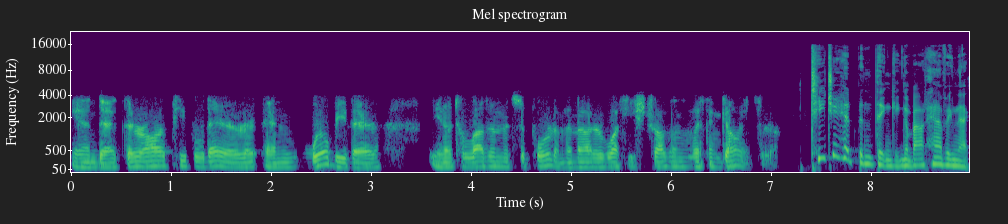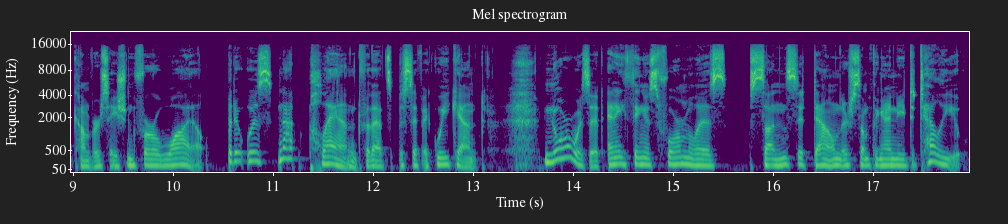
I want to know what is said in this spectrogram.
and that there are people there and will be there, you know, to love him and support him no matter what he's struggling with and going through. TJ had been thinking about having that conversation for a while, but it was not planned for that specific weekend. Nor was it anything as formal as, son, sit down, there's something I need to tell you.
